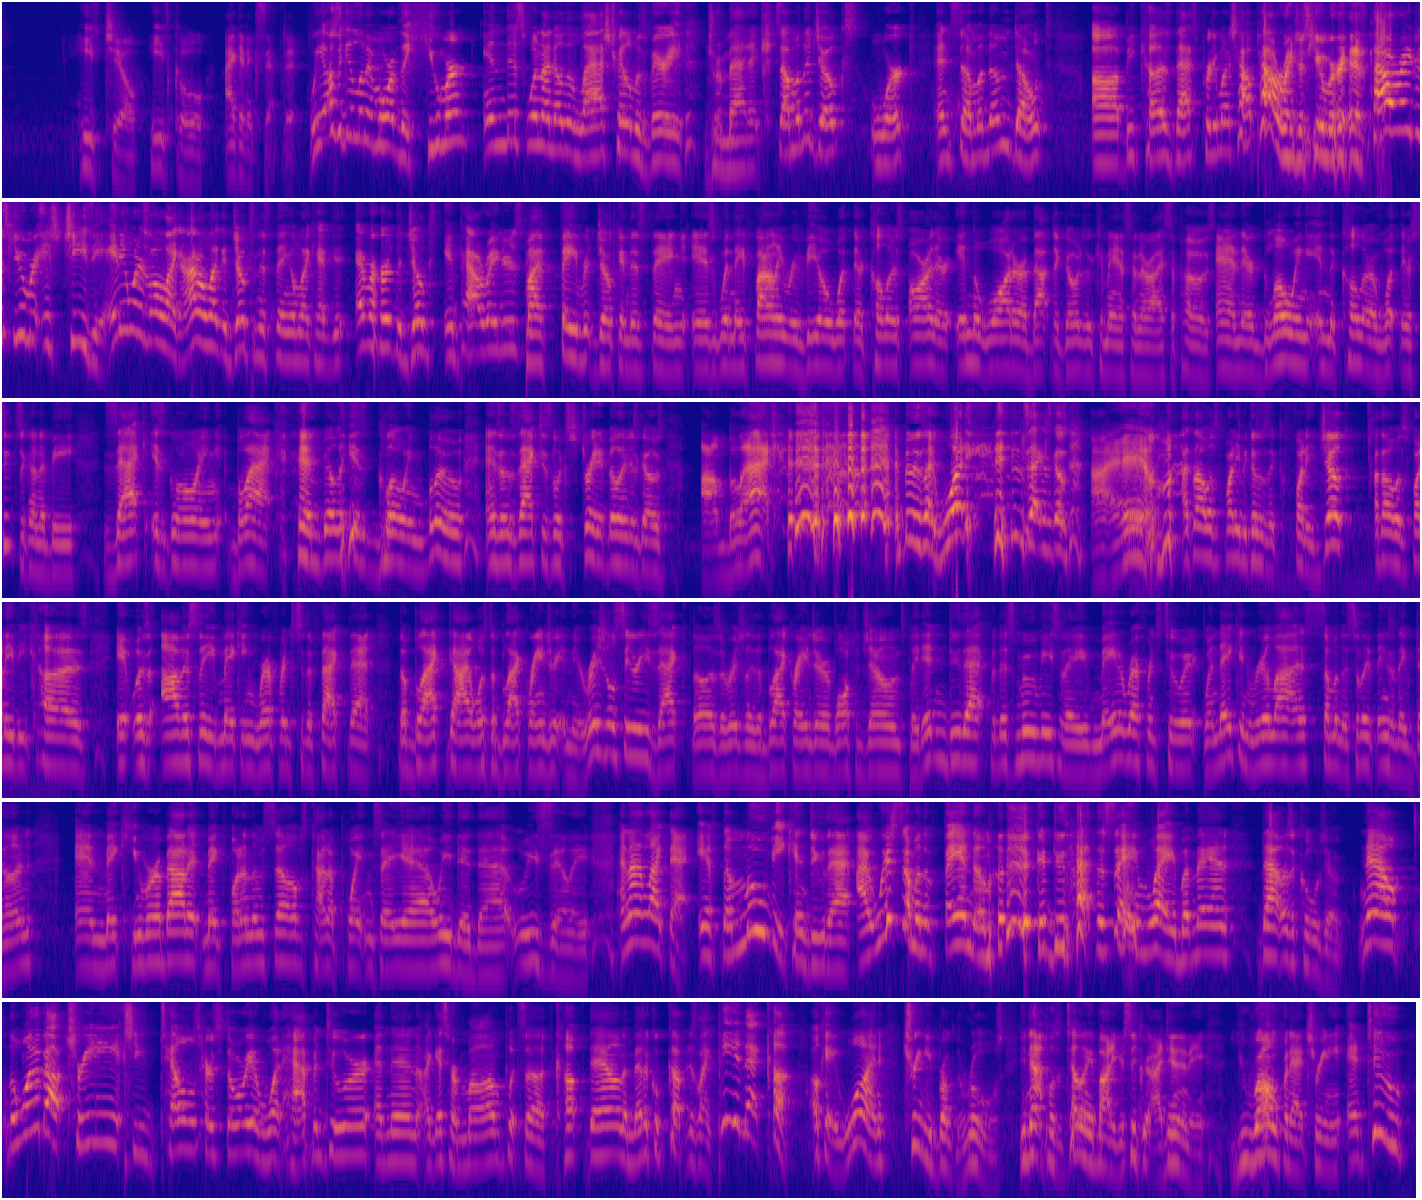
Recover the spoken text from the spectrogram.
he's chill, he's cool, I can accept it. We also get a little bit more of the humor in this one. I know the last trailer was very dramatic. Some of the jokes work and some of them don't uh, because that's pretty much how Power Rangers humor is. Power Rangers humor is cheesy. Anyone is all like, I don't like the jokes in this thing. I'm like, have you ever heard the jokes in Power Rangers? My favorite joke in this thing is when they finally reveal what their colors are. They're in the water about to go to the command center, I suppose, and they're glowing in the color of what their suits are gonna be. Zach is glowing black and Billy is glowing blue. And so Zach just looks straight at Billy and just goes, I'm black. and Billy's like, what? and Zach just goes, I am. I thought it was funny because it was a funny joke. I thought it was funny because it was obviously making reference to the fact that the black guy was the Black Ranger in the original series. Zach was originally the Black Ranger, Walter Jones. They didn't do that for this movie, so they made a reference to it. When they can realize some of the silly things that they've done and make humor about it, make fun of themselves, kind of point and say, yeah, we did that, we silly. And I like that. If the movie can do that, I wish some of the fandom could do that the same way, but man, that was a cool joke. Now, the one about Trini, she tells her story of what happened to her, and then I guess her mom puts a cup down, a medical cup, and is like, pee in that cup. Okay, one, Trini broke the rules. You're not supposed to tell anybody your secret identity. You wrong for that, Trini. And two,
